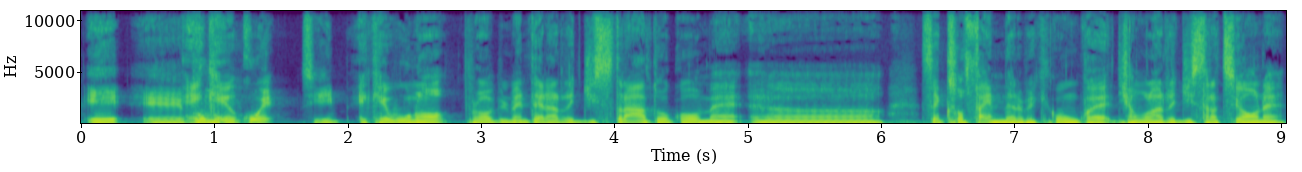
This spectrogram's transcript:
e, eh, E comunque... Sì, e che uno probabilmente era registrato come eh, sex offender perché comunque diciamo la registrazione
